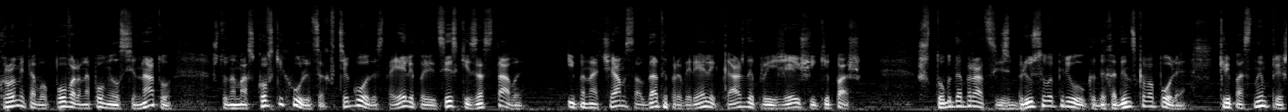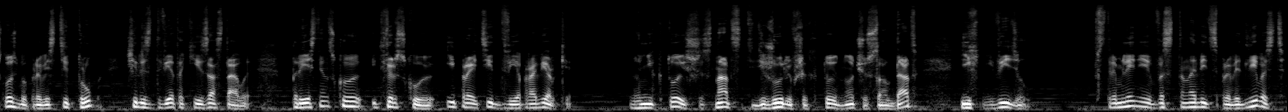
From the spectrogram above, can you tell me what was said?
Кроме того, повар напомнил Сенату, что на московских улицах в те годы стояли полицейские заставы, и по ночам солдаты проверяли каждый проезжающий экипаж. Чтобы добраться из Брюсова переулка до Ходынского поля, крепостным пришлось бы провести труп через две такие заставы – Пресненскую и Тверскую, и пройти две проверки. Но никто из 16 дежуривших той ночью солдат их не видел. В стремлении восстановить справедливость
